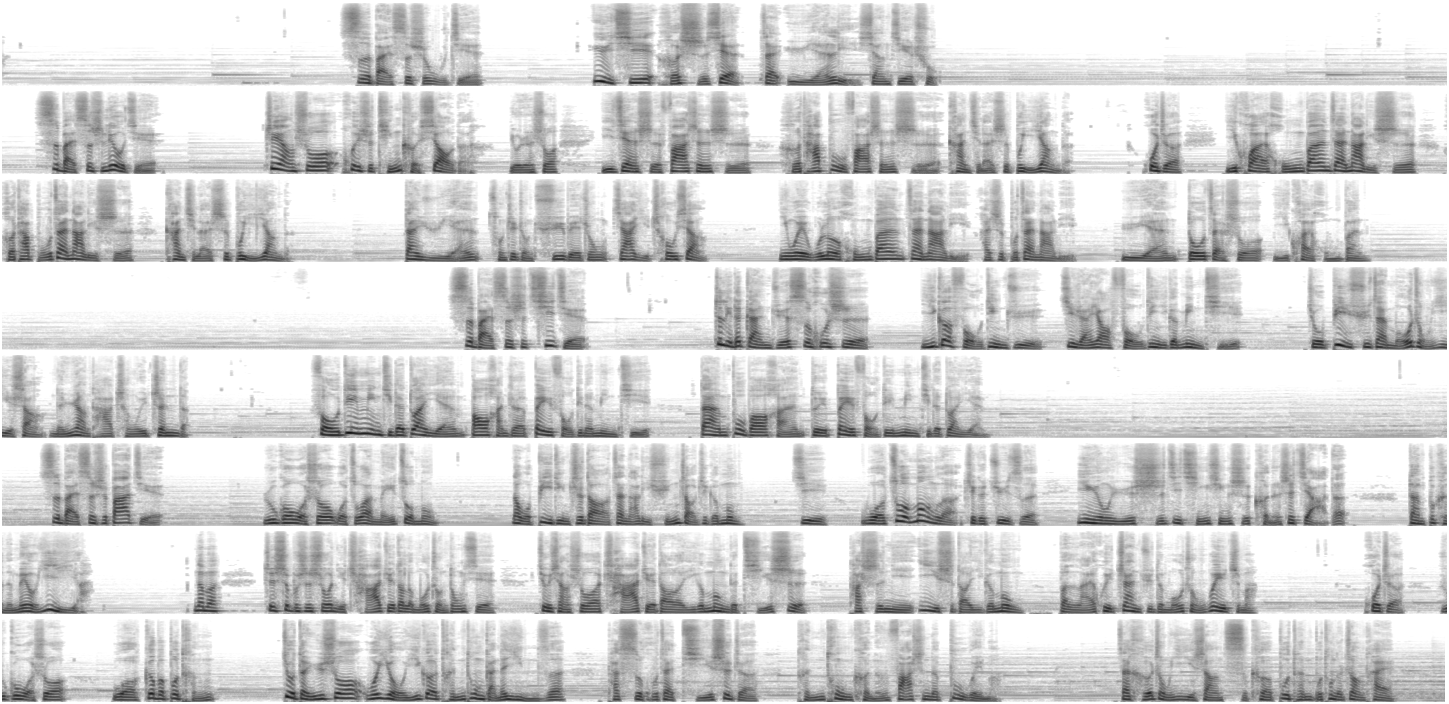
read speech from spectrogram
四百四十五节，预期和实现在语言里相接触。四百四十六节，这样说会是挺可笑的。有人说，一件事发生时和它不发生时看起来是不一样的，或者一块红斑在那里时和它不在那里时看起来是不一样的。但语言从这种区别中加以抽象，因为无论红斑在那里还是不在那里，语言都在说一块红斑。四百四十七节，这里的感觉似乎是一个否定句，既然要否定一个命题，就必须在某种意义上能让它成为真的。否定命题的断言包含着被否定的命题，但不包含对被否定命题的断言。四百四十八节，如果我说我昨晚没做梦。那我必定知道在哪里寻找这个梦，即我做梦了这个句子应用于实际情形时可能是假的，但不可能没有意义啊。那么这是不是说你察觉到了某种东西，就像说察觉到了一个梦的提示，它使你意识到一个梦本来会占据的某种位置吗？或者如果我说我胳膊不疼，就等于说我有一个疼痛感的影子。它似乎在提示着疼痛可能发生的部位吗？在何种意义上，此刻不疼不痛的状态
